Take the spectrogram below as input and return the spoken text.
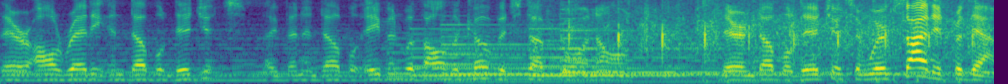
they're already in double digits. They've been in double, even with all the COVID stuff going on, they're in double digits, and we're excited for them.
